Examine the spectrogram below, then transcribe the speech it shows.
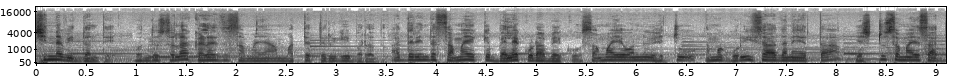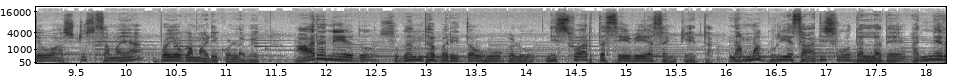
ಚಿನ್ನವಿದ್ದಂತೆ ಒಂದು ಸಲ ಕಳೆದ ಸಮಯ ಮತ್ತೆ ತಿರುಗಿ ಬರೋದು. ಆದ್ದರಿಂದ ಸಮಯಕ್ಕೆ ಬೆಲೆ ಕೊಡಬೇಕು. ಸಮಯವನ್ನು ಹೆಚ್ಚು ನಮ್ಮ ಗುರಿ ಸಾಧನೆಯತ್ತ ಎಷ್ಟು ಸಮಯ ಸಾಧ್ಯವೋ ಅಷ್ಟು ಸಮಯ ಉಪಯೋಗ ಮಾಡಿಕೊಳ್ಳಬೇಕು. ಆರನೆಯದು ಸುಗಂಧ ಭರಿತ ಹೂಗಳು ನಿಸ್ವಾರ್ಥ ಸೇವೆಯ ಸಂಕೇತ. ನಮ್ಮ ಗುರಿಯ ಸಾಧಿಸುವುದಲ್ಲದೆ ಅನ್ಯರ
